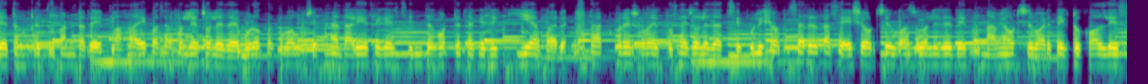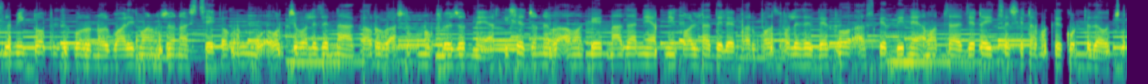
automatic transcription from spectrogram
যেতে হবে দোকানটাতে। বাহা এই কথা বলে চলে যায়। বড় কাকা বাবু সেখানে দাঁড়িয়ে থেকে চিন্তা করতে থাকে যে, কি ব্যাপার? হঠাৎ করে সবাই কোথায় চলে যাচ্ছে? পুলিশ অফিসারের কাছে এসে অর্চির বস বলে যে, দেখুন, আমি অর্চির বাড়িতে একটু কল দিয়েছিলাম, একটু অপেক্ষা করুন, ওর বাড়ির মানুষজন আসছে। তখন অর্চি বলে যে, না, কারোর আসার কোনো প্রয়োজন নেই, আর কিসের জন্য বা আমাকে না জানিয়ে আপনি কলটা দিলেন? আর বস বলে যে, দেখো, আজকের দিনে আমার যেটা ইচ্ছা সেটা আমাকে করতে দাও। চুপ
